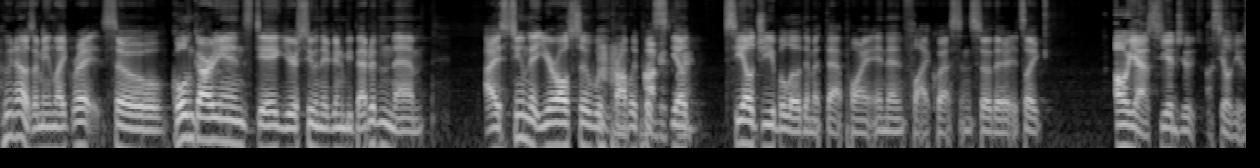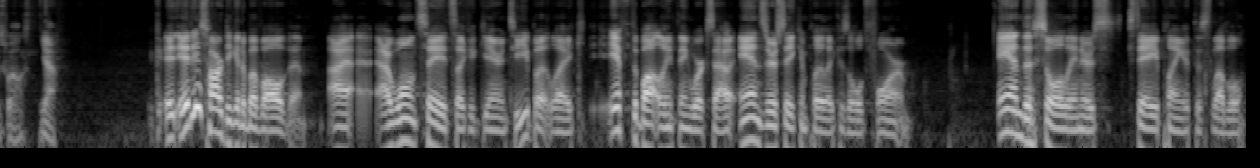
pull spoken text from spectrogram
who knows? I mean, like, right? So, Golden Guardians, Dig, you're assuming they're going to be better than them. I assume that you're also would Mhm, probably put. CL, CLG below them at that point, and then FlyQuest. And so, there, it's like Oh yeah, CLG, CLG as well. Yeah. it, it is hard to get above all of them. I I won't say it's like a guarantee, but like if the bot lane thing works out and Xerxes can play like his old form, and the solo laners stay playing at this level,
